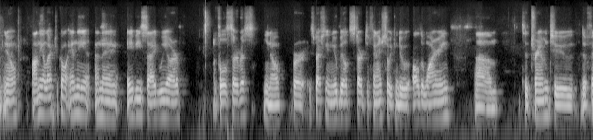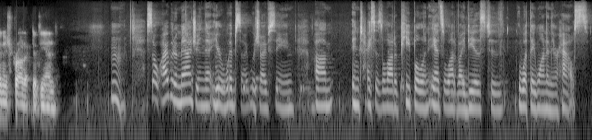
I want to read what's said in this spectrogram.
you know on the electrical and the and the AV side, we are full service. You know, for especially new builds, start to finish, so we can do all the wiring, um, to trim to the finished product at the end. So I would imagine that your website, which I've seen, um, entices a lot of people and adds a lot of ideas to what they want in their house.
